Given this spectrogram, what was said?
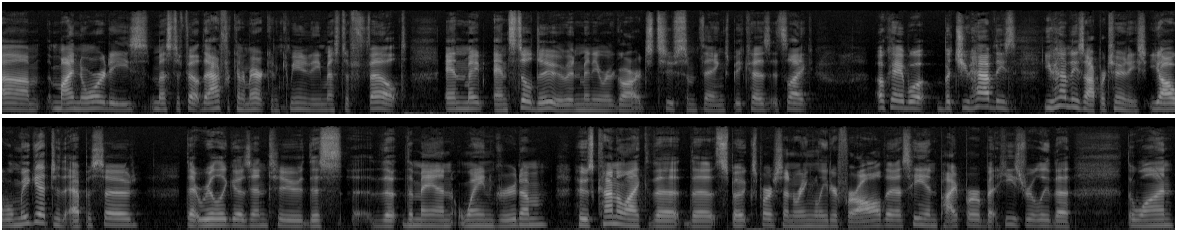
um, minorities must have felt, the African American community must have felt, and may, and still do in many regards to some things because it's like, okay, well, but you have these you have these opportunities, y'all. When we get to the episode that really goes into this, uh, the the man Wayne Grudem, who's kind of like the the spokesperson ringleader for all this. He and Piper, but he's really the the one.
